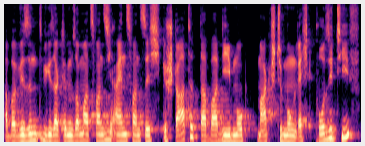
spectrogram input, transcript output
Aber wir sind, wie gesagt, im Sommer 2021 gestartet. Da war die Marktstimmung recht positiv.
